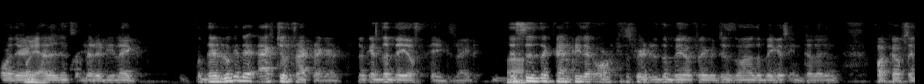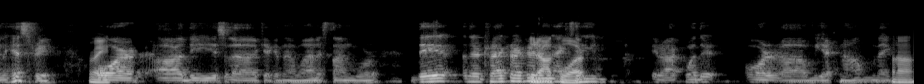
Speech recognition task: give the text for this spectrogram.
or their Oh, yeah. intelligence ability. Like they look at the actual track record. Look at the Bay of Pigs, right? This is the country that orchestrated the Bay of Pigs, which is one of the biggest intelligence fuck ups in history. Right. Or uh, the uh, Afghanistan war. They their track record Iraq actually war. Iraq war or uh, Vietnam, like huh.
